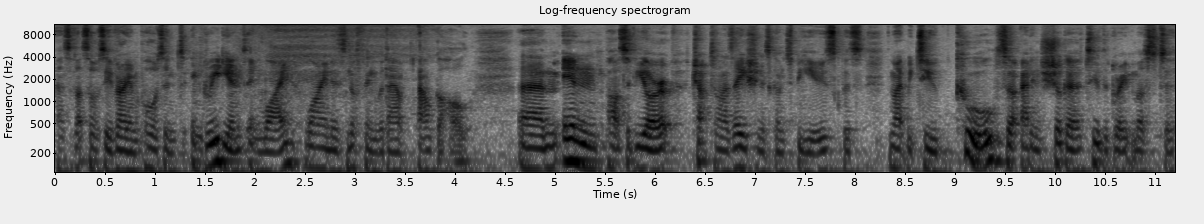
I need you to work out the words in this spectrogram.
And so that's obviously a very important ingredient in wine. Wine is nothing without alcohol. Um, in parts of Europe, chaptalization is going to be used because it might be too cool, so adding sugar to the grape must to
